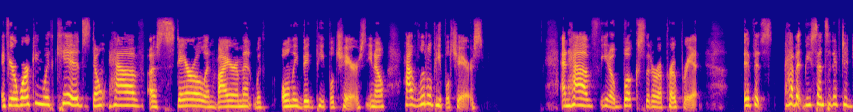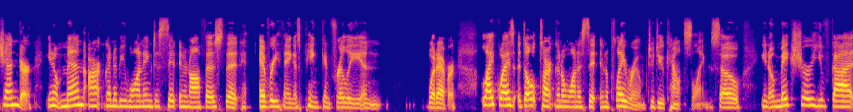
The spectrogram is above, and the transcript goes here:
If you're working with kids don't have a sterile environment with only big people chairs you know? Have little people chairs. And have you know books that are appropriate. If it's have it be sensitive to gender. You know men aren't going to be wanting to sit in an office that everything is pink and frilly and whatever. Likewise adults aren't going to want to sit in a playroom to do counseling. So you know make sure you've got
